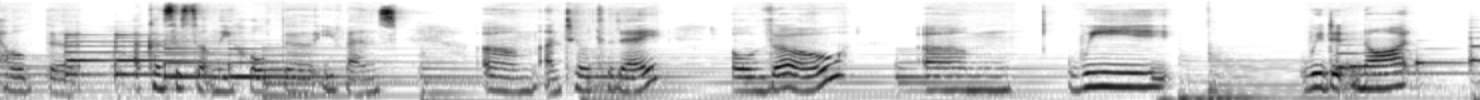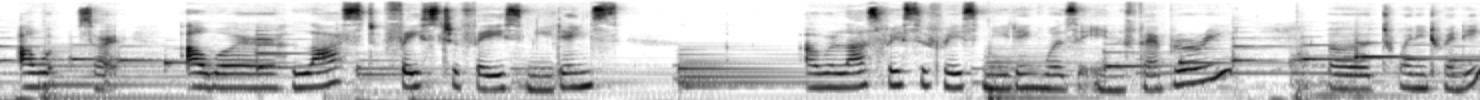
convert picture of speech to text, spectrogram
held the I consistently hold the events um, until today. Although um, we we did not our sorry our last face-to-face meetings our last face-to-face meeting was in February uh, 2020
